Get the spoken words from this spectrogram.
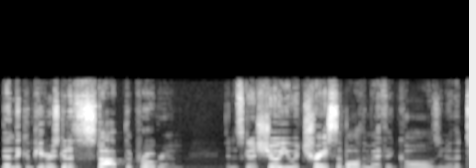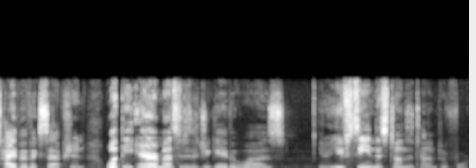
then the computer is going to stop the program and it's going to show you a trace of all the method calls, you know, the type of exception, what the error message that you gave it was. You know, you've seen this tons of times before.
